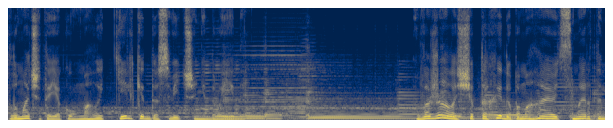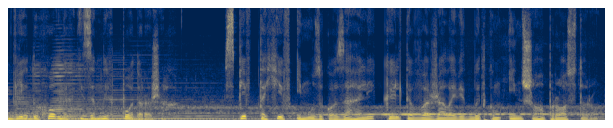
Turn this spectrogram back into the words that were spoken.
тлумачити яку могли тільки досвідчені друїди. Вважалось, що птахи допомагають смертним в їх духовних і земних подорожах. Спів птахів і музику взагалі кельти вважали відбитком іншого простору,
